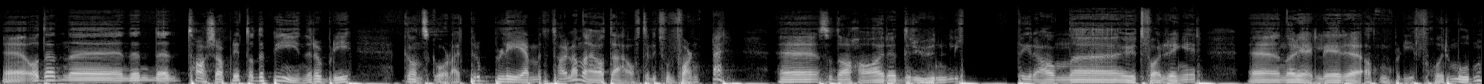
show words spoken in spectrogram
Eh, og den, eh, den, den, tar seg opp litt, og det begynner å bli ganske ålreit. Problemet til Thailand er jo at det er ofte litt for varmt der. Eh, så da har druen lite grann utfordringer når det gjelder at den blir for moden.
